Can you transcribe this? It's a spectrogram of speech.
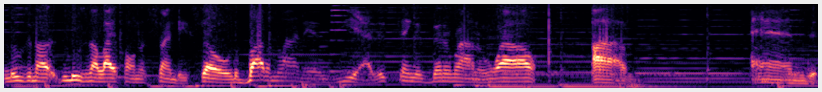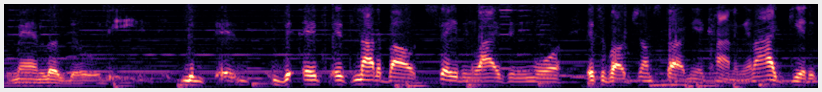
losing her losing her life on a Sunday. So the bottom line is, yeah, this thing has been around a while. Um, and man, look, dude, it's it's not about saving lives anymore. It's about jumpstarting the economy. And I get it.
